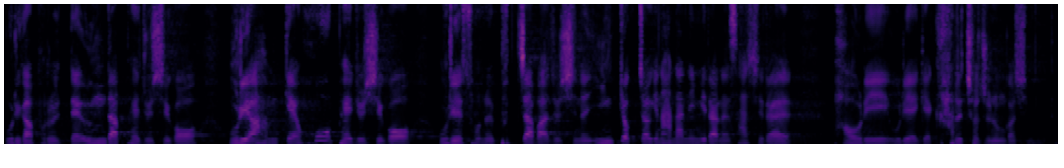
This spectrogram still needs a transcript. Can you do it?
우리가 부를 때 응답해 주시고 우리와 함께 호흡해 주시고 우리의 손을 붙잡아 주시는 인격적인 하나님이라는 사실을 바울이 우리에게 가르쳐 주는 것입니다.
